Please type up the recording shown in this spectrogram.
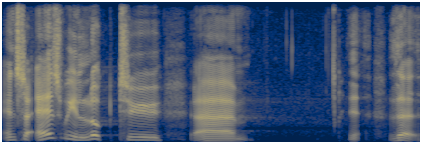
and so as we look to um, the,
